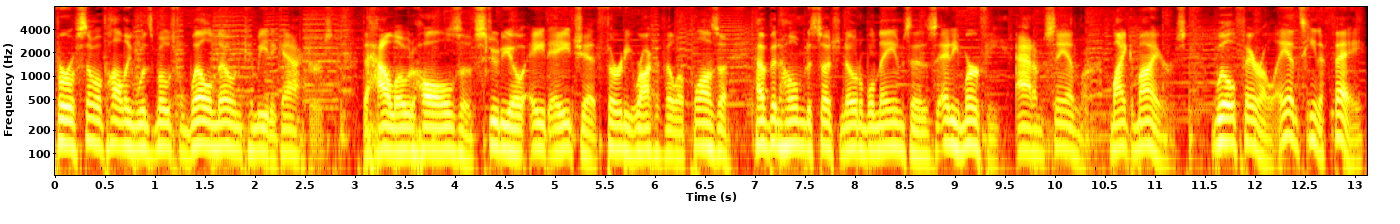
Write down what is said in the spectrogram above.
for some of Hollywood's most well known comedic actors. The hallowed halls of Studio 8H at 30 Rockefeller Plaza have been home to such notable names as Eddie Murphy, Adam Sandler, Mike Myers, Will Ferrell, and Tina Fey,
